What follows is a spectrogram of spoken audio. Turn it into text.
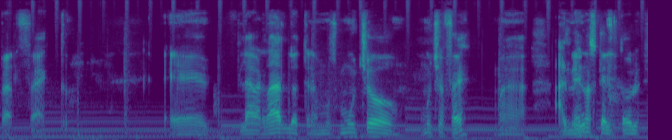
Perfecto. Eh, la verdad, lo tenemos mucho, mucha fe al menos que el Toluca.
